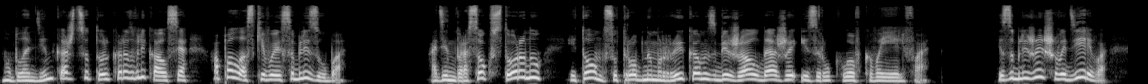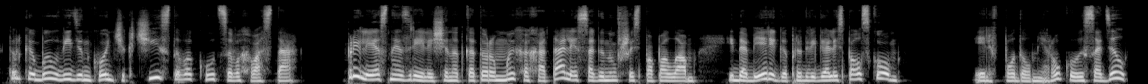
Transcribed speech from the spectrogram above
но блондин, кажется, только развлекался, ополаскивая саблезуба. Один бросок в сторону, и Том с утробным рыком сбежал даже из рук ловкого эльфа. Из-за ближайшего дерева только был виден кончик чистого куцого хвоста. Прелестное зрелище, над которым мы хохотали, согнувшись пополам, и до берега продвигались ползком. Эльф подал мне руку и садил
